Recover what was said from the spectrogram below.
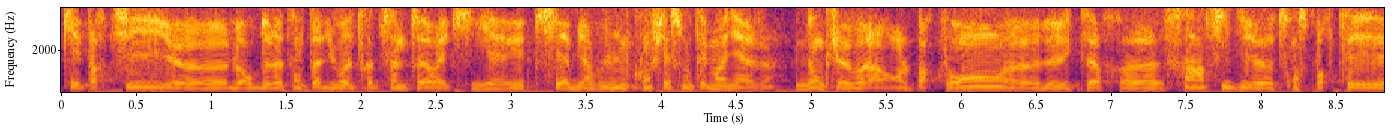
qui est parti lors de l'attentat du World Trade Center et qui, qui, a bien voulu me confier son témoignage. Donc voilà, en le parcourant, euh, le lecteur euh, sera ainsi euh, transporté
